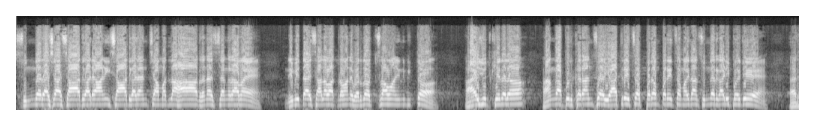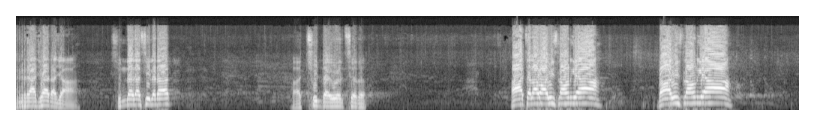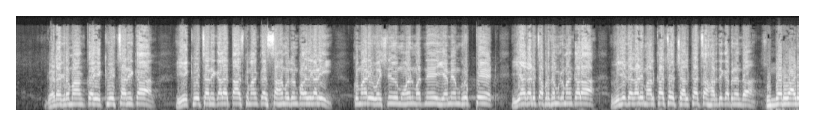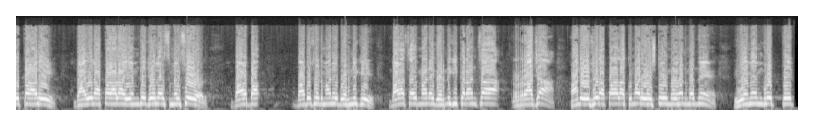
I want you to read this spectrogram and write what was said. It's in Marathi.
सुंदर अशा सात गाड्या आणि सात गाड्यांच्या मधला हा रणसंग्राम आहे. निमित्त आहे सालावाद प्रमाणे वर्धोत्सवानिमित्त आयोजित केलेलं हंगापूरकरांचं यात्रेचं परंपरेचं मैदान सुंदर गाडी पळते. राजा राजा. सुंदर अशी लढत. अच्युत ड्रायव्हर सर हा चला बावीस लावून घ्या. बावीस लावून घ्या. गड क्रमांक एकवीस चा निकाल. एकवीसचा निकाल आहे तास क्रमांक सहा मधून पळाली गाडी. कुमारी Vaishnavi Mohan Madhane M M group Peth या गाडीचा प्रथम क्रमांकाला विजेता गाडी मालकाचं चालकाचं हार्दिक अभिनंदन. सुंदर गाडी पळाली डावीला पळाला एम जे ज्वेलर्स मैसूर बाबा बाबूसाहेब माने घरनिकी बाळासाहेब माने घरनिकीकरांचा राजा. आणि उजवीला पळाला कुमारी Vaishnavi Mohan Madhane M M group Peth.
